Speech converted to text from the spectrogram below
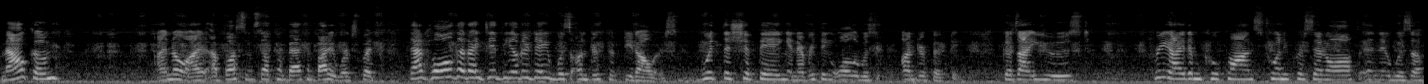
Malcolm, I know I, I bought some stuff from Bath and Body Works, but that haul that I did the other day was under $50 with the shipping and everything. All it was under 50 because I used free item coupons, 20% off, and it was a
